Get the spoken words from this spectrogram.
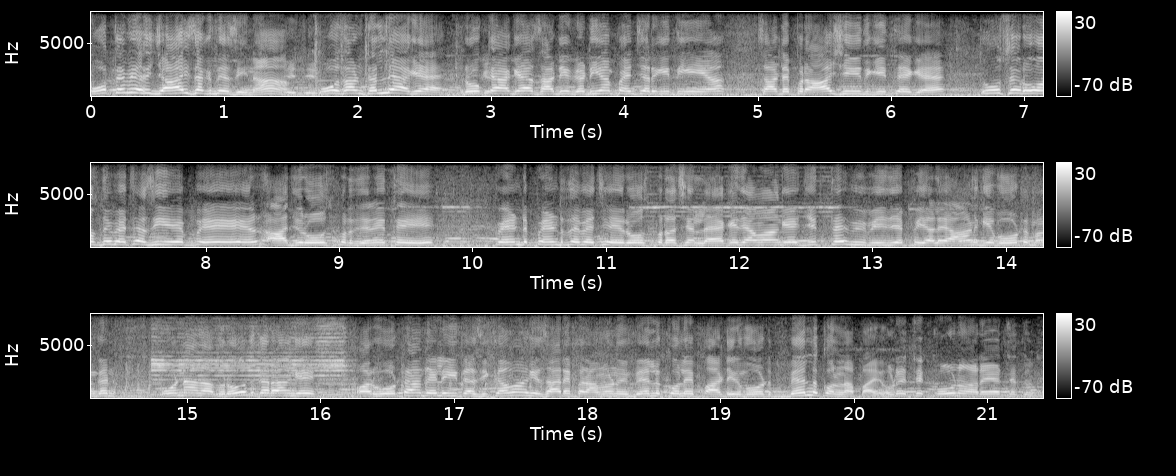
ਉੱਥੇ ਵੀ ਅਸੀਂ ਜਾ ਹੀ ਸਕਦੇ ਸੀ ਨਾ। ਉਹ ਸਾਨੂੰ ਠੱਲਿਆ ਗਿਆ ਰੋਕਿਆ ਗਿਆ ਸਾਡੀਆਂ ਗੱਡੀਆਂ ਪੈਂਚਰ ਕੀਤੀਆਂ ਗਈਆਂ ਸਾਡੇ ਭਰਾ ਸ਼ਹੀਦ ਕੀਤੇ ਗਏ। ਤੇ ਉਸੇ ਰੋਸ ਦੇ ਵਿੱਚ ਅਸੀਂ ਇਹ ਅੱਜ ਰੋਸ ਪ੍ਰਦਰਸ਼ਨ ਇੱਥੇ ਪਿੰਡ ਪਿੰਡ ਦੇ ਵਿੱਚ ਇਹ ਰੋਸ ਪ੍ਰਦਰਸ਼ਨ ਲੈ ਕੇ ਜਾਵਾਂਗੇ। ਜਿੱਥੇ ਵੀ ਬੀਜੇਪੀ ਵਾਲੇ ਆਣਗੇ ਵੋਟ ਮੰਗਣ ਉਹਨਾਂ ਦਾ ਵਿਰੋਧ ਕਰਾਂਗੇ। ਔਰ ਵੋਟਾਂ ਦੇ ਲਈ ਤਾਂ ਅਸੀਂ ਕਵਾਂਗੇ ਸਾਰੇ ਭਰਾਵਾਂ ਨੂੰ ਬਿਲਕੁਲ ਇਹ ਪਾਰਟੀ ਨੂੰ ਵੋਟ ਬਿਲਕੁਲ ਨਾ ਪਾਇਓ। ਹੁਣ ਇੱਥੇ ਕੌਣ ਆ ਰਿਹਾ ਇੱਥੇ ਤੋਂ?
